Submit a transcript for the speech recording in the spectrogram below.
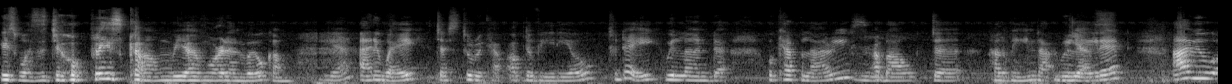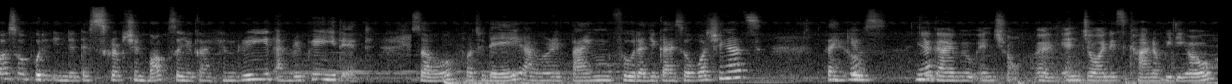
this was a joke please come we are more than welcome Yeah. Anyway, just to recap of the video, today we learned the vocabularies about the Halloween that related. I will also put it in the description box so you guys can read and repeat it. So for today, I very thankful that you guys are watching us. Thank you. hope You guys will enjoy uh, enjoy this kind of video.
